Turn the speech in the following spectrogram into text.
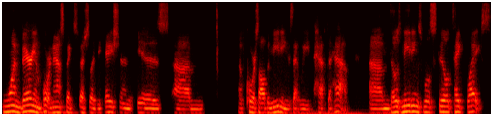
one very important aspect of special education is, um, of course, all the meetings that we have to have. Um, those meetings will still take place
